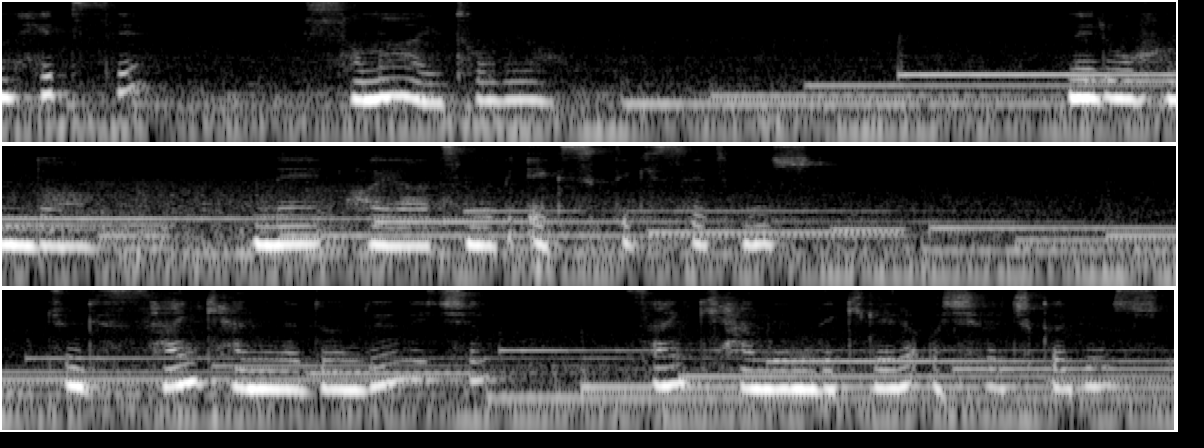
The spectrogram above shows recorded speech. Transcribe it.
Bunların hepsi sana ait oluyor. Ne ruhunda ne hayatında bir eksiklik hissetmiyorsun. Çünkü sen kendine döndüğün için sen kendindekileri açığa çıkarıyorsun.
